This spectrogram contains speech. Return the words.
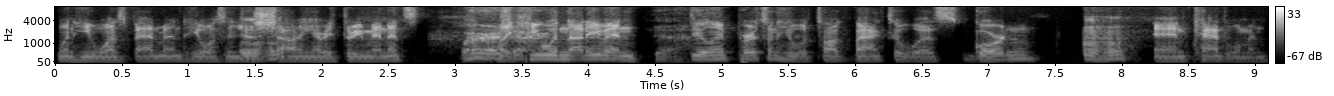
when he was Batman. He wasn't just Mhm. shouting every three minutes. Where is Like it? he would not even Yeah. the only person he would talk back to was Gordon Mhm. and Catwoman.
